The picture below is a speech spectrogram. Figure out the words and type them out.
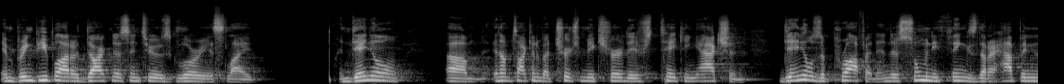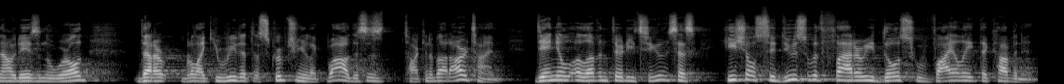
And bring people out of darkness into his glorious light. And Daniel, um, and I'm talking about church, make sure they're taking action. Daniel is a prophet, and there's so many things that are happening nowadays in the world that are like you read at the scripture and you're like, wow, this is talking about our time. Daniel 11:32 says, "He shall seduce with flattery those who violate the covenant."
